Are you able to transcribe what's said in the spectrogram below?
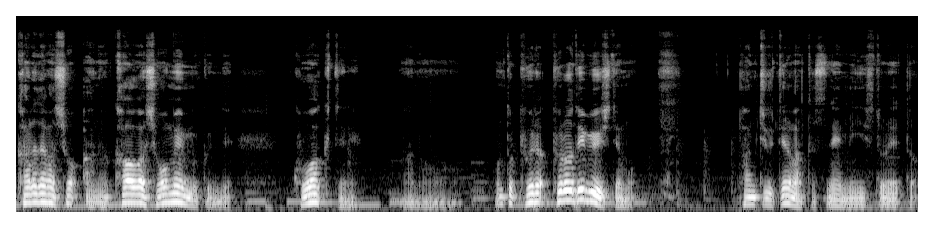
体がしょ、あの、顔が正面向くんで、怖くてね、あのー本当プロプロデビューしてもパンチ打てなかったですね右ストレート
